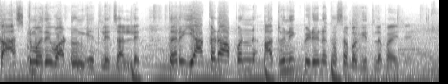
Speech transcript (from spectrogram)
कास्टमध्ये वाटून घेतले चाललेत. तर याकडे आपण आधुनिक पिढीनं कसं बघितलं पाहिजे?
